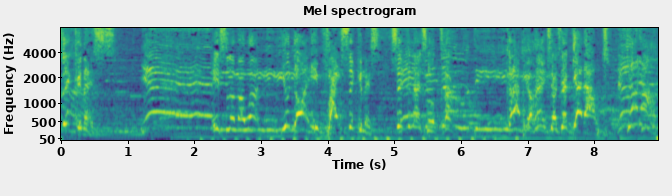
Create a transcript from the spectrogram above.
sickness is number one. You don't invite sickness. Sickness will come. Clap your hands and say, get out. Get out.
